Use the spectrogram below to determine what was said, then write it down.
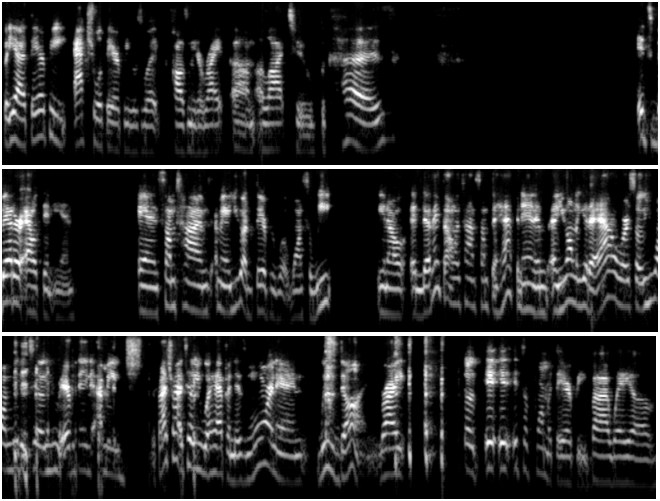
But yeah, therapy, actual therapy, was what caused me to write um, a lot too, because it's better out than in. And sometimes, I mean, you go to therapy what once a week, you know, and that ain't the only time something happening, and, and you only get an hour. So you want me to tell you everything? I mean, if I try to tell you what happened this morning, we've done right. so it, it, it's a form of therapy by way of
